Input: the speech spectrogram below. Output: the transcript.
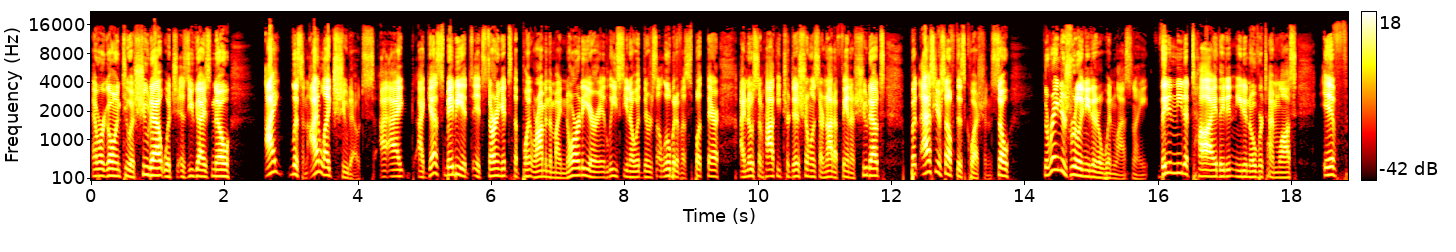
and we're going to a shootout, which, as you guys know, I listen. I like shootouts. I, I, I guess maybe it's it's starting to get to the point where I'm in the minority, or at least you know there's a little bit of a split there. I know some hockey traditionalists are not a fan of shootouts, but ask yourself this question: So the Rangers really needed a win last night. They didn't need a tie. They didn't need an overtime loss. If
